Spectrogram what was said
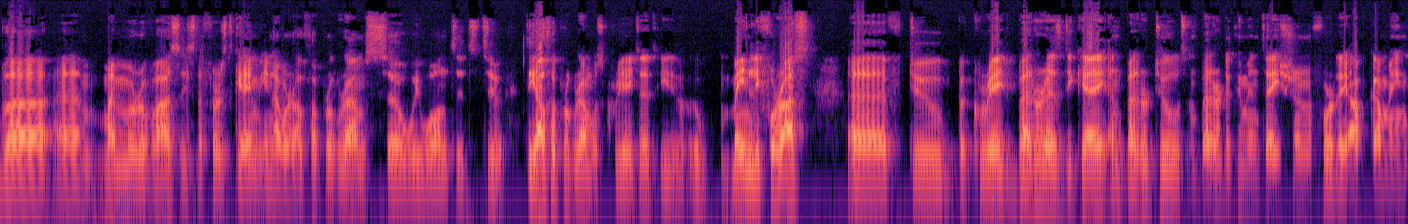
the um, My Memory of Us is the first game in our alpha program. So we wanted to. The alpha program was created uh, mainly for us uh, to b- create better SDK and better tools and better documentation for the upcoming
